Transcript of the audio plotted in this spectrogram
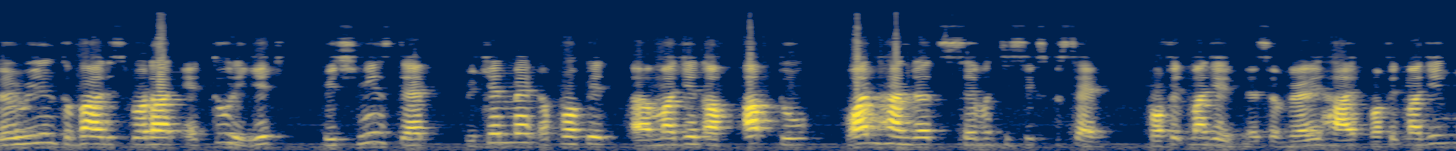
they're willing to buy this product at 2 ringgit, which means that we can make a profit uh, margin of up to 176% profit margin. That's a very high profit margin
